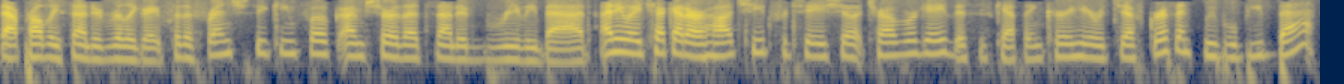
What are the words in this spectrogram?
that probably sounded really great. For the French-speaking folk, I'm sure that sounded really bad. Anyway, check out our hot sheet for today's show at Travel Brigade. This is Kathleen Curry here with Jeff Griffin. We will be back.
